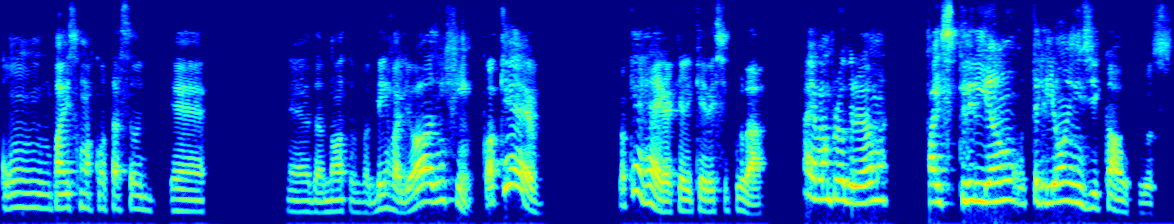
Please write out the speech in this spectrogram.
com um país com uma cotação é, é, da nota bem valiosa, enfim, qualquer, qualquer regra que ele queira estipular. Aí vai um programa, faz trilhão, trilhões de cálculos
